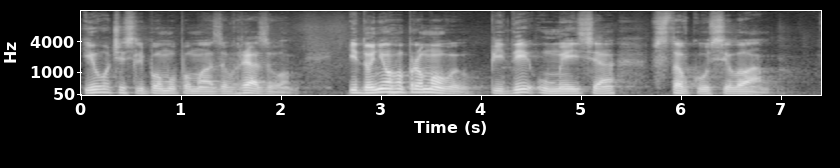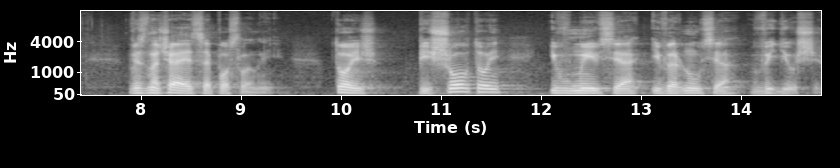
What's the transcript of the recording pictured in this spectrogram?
і очі сліпому помазав грязивом. І до нього промовив: Піди, умийся в ставку Сілоам. Визначає це посланий. Той ж пішов той і вмився, і вернувся видющим.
